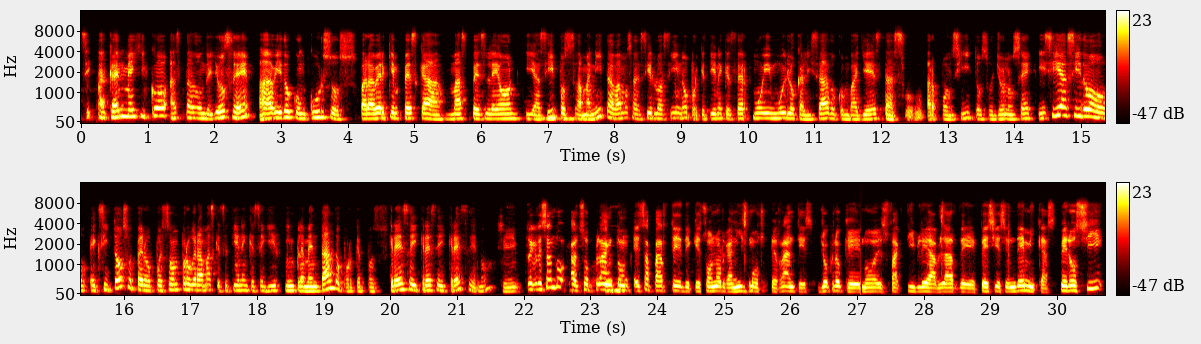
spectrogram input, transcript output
Sí, acá en México, hasta donde yo sé, ha habido concursos para ver quién pesca más pez león y así pues a manita, vamos a decirlo así, ¿no? Porque tiene que ser muy, muy localizado con ballestas o arponcitos o yo no sé. Y sí ha sido exitoso, pero pues son programas que se tienen que seguir implementando porque pues crece y crece y crece, ¿no? Sí, regresando al zooplancton, esa parte de que son organismos errantes, yo creo que no es factible hablar de especies endémicas, pero sí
